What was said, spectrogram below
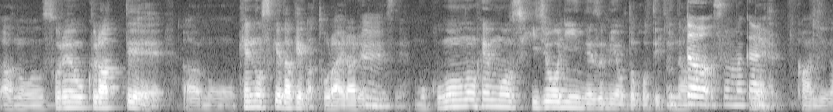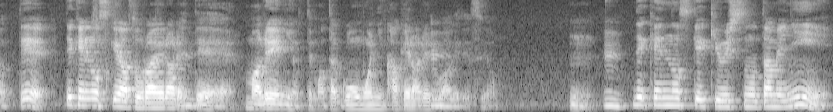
あのそれを食らってあの健之助だけが捕らえられるんですね、もうこの辺も非常にネズミ男的うんな、ね、感じになってで健之助は捕らえられて、まあ、例によってまた拷問にかけられるわけですよ。うん。うん。で健之助救出のために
